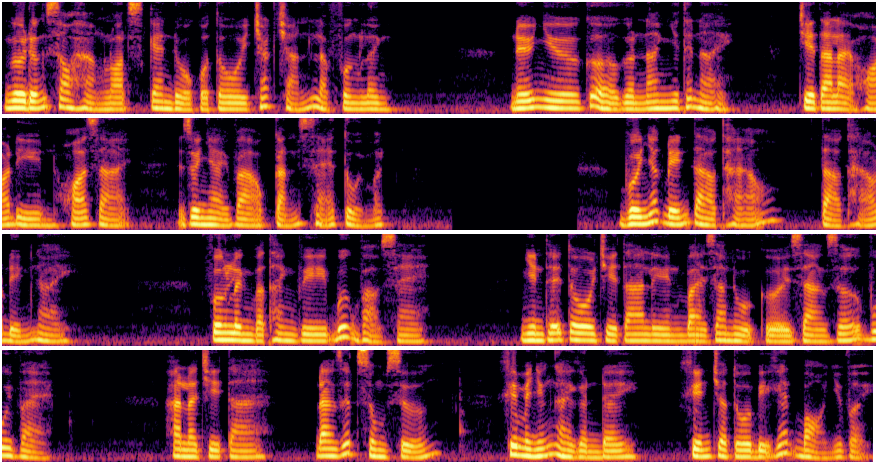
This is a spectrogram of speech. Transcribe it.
Người đứng sau hàng loạt scandal của tôi Chắc chắn là Phương Linh. Nếu như cứ ở gần anh như thế này Chị ta lại hóa điên, hóa giải Rồi nhảy vào cắn xé tôi mất. Vừa nhắc đến Tào Tháo Tào Tháo đến ngay. Phương Linh và Thanh Vi bước vào xe. Nhìn thấy tôi chị ta liền bày ra nụ cười ràng rỡ vui vẻ. Hẳn là chị ta Đang rất sung sướng Khi mà những ngày gần đây Khiến cho tôi bị ghét bỏ như vậy.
